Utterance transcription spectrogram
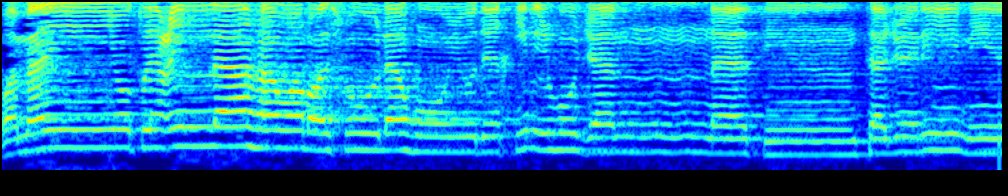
ومن يطع الله ورسوله يدخله جنات تجري من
